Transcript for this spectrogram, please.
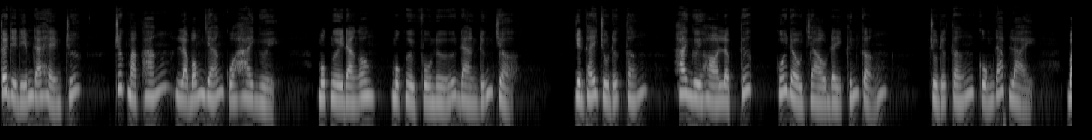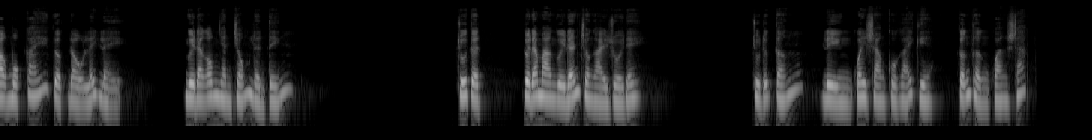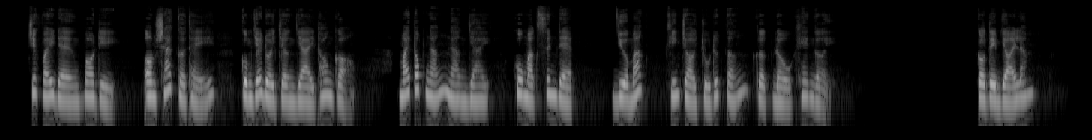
Tới địa điểm đã hẹn trước, trước mặt hắn là bóng dáng của hai người. Một người đàn ông, một người phụ nữ đang đứng chờ. Nhìn thấy chu Đức Tấn, hai người họ lập tức cúi đầu chào đầy kính cẩn. Chu Đức Tấn cũng đáp lại, bằng một cái gật đầu lấy lệ. Người đàn ông nhanh chóng lên tiếng. Chủ tịch, tôi đã mang người đến cho ngài rồi đây. Chu Đức Tấn liền quay sang cô gái kia, cẩn thận quan sát. Chiếc váy đen body ôm sát cơ thể cùng với đôi chân dài thon gọn, mái tóc ngắn ngang dài, khuôn mặt xinh đẹp, vừa mắt khiến cho chu Đức Tấn gật đầu khen ngợi. Cậu tìm giỏi lắm,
